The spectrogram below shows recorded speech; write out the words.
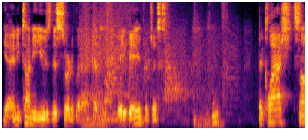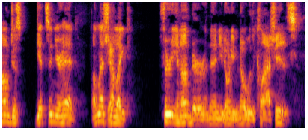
Yeah, anytime you use this sort of a headline, Dave, Dave, it just the Clash song just gets in your head. Unless you're like 30 and under, and then you don't even know who the Clash is.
